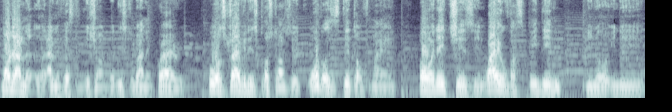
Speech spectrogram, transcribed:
More than an investigation, there needs to be an inquiry. Who was driving this customs? What was the state of mind? What were they chasing? Why overspeeding? You know, in the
